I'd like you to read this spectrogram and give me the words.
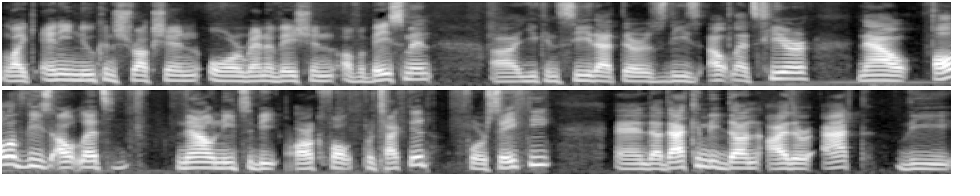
like any new construction or renovation of a basement. Uh, you can see that there's these outlets here. Now, all of these outlets now need to be arc fault protected for safety, and uh, that can be done either at the,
